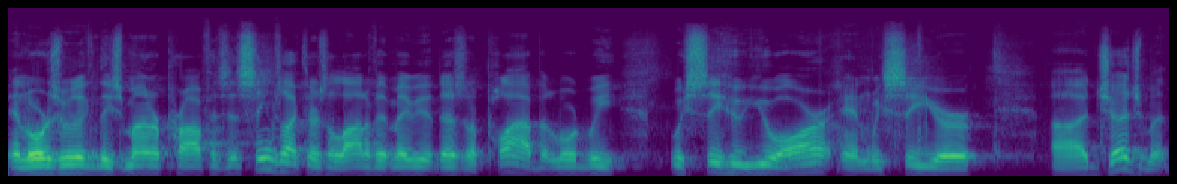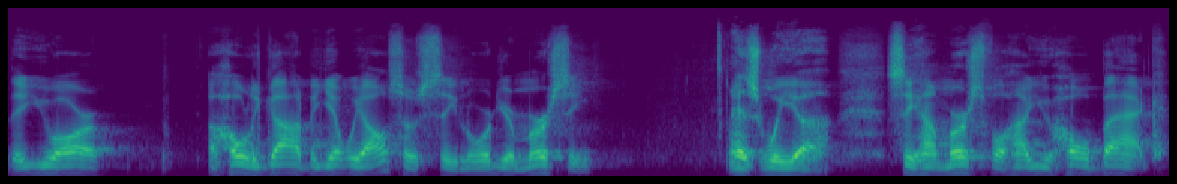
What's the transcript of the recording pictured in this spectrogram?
And Lord, as we look at these minor prophets, it seems like there's a lot of it maybe that doesn't apply. But Lord, we, we see who you are and we see your uh, judgment, that you are a holy God, but yet we also see, Lord, your mercy as we uh, see how merciful, how you hold back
